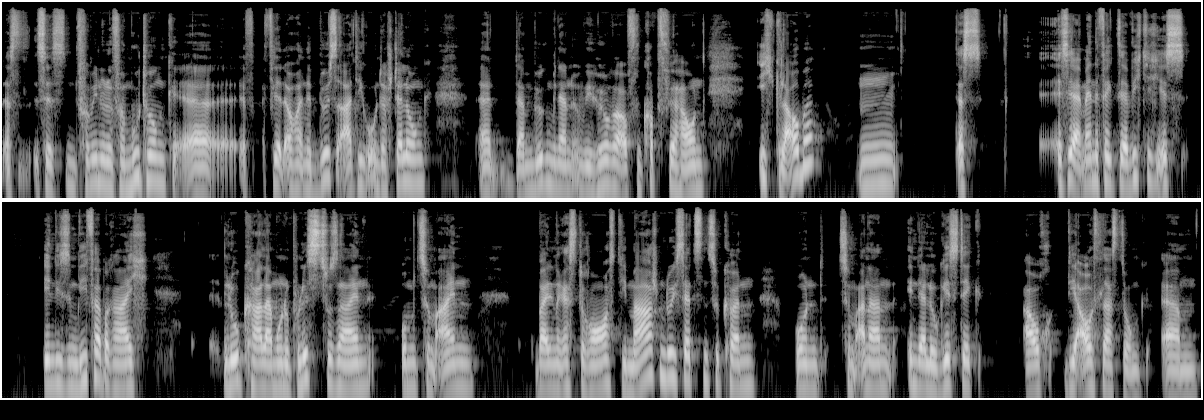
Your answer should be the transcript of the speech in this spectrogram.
das ist jetzt von mir nur eine Vermutung, äh, vielleicht auch eine bösartige Unterstellung, äh, da mögen mir dann irgendwie Hörer auf den Kopf für hauen. Ich glaube, hm, dass es ja im Endeffekt sehr wichtig ist, in diesem Lieferbereich lokaler Monopolist zu sein, um zum einen bei den Restaurants die Margen durchsetzen zu können und zum anderen in der Logistik auch die Auslastung ähm,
